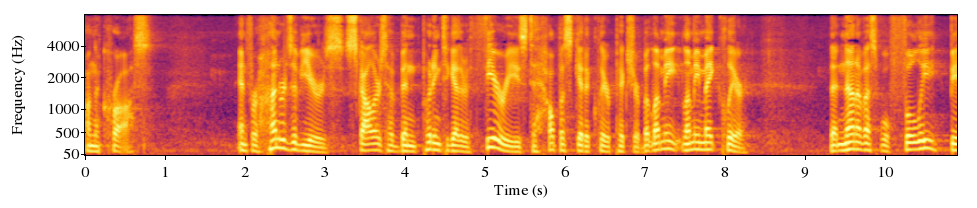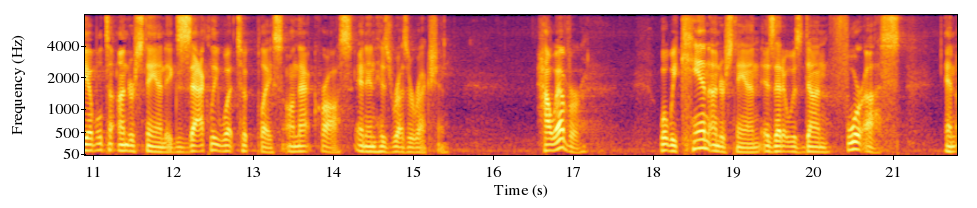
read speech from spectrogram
on the cross. And for hundreds of years, scholars have been putting together theories to help us get a clear picture. But let me, let me make clear that none of us will fully be able to understand exactly what took place on that cross and in his resurrection. However, what we can understand is that it was done for us and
